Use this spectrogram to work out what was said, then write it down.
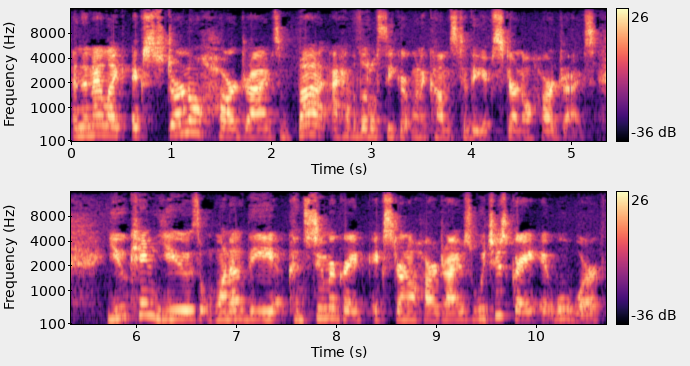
And then I like external hard drives, but I have a little secret when it comes to the external hard drives. You can use one of the consumer grade external hard drives, which is great, it will work,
